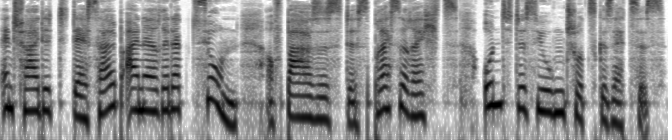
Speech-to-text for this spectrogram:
entscheidet deshalb eine Redaktion auf Basis des Presserechts und des Jugendschutzgesetzes.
